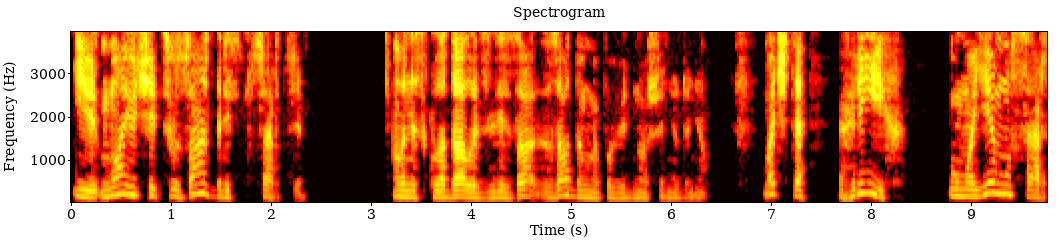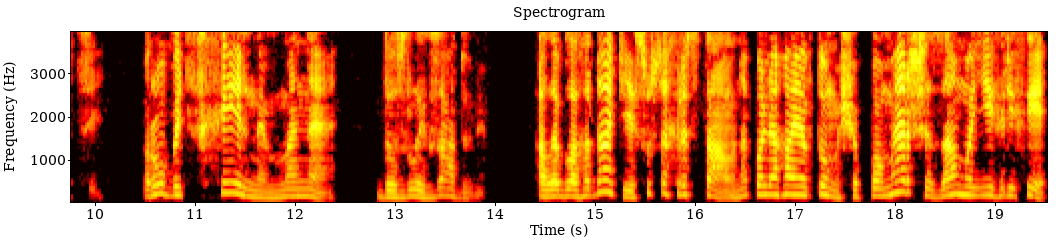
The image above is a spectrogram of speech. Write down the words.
і, маючи цю заздрість в серці, вони складали злі задуми по відношенню до нього. Бачите, гріх у моєму серці робить схильним мене до злих задумів. Але благодаті Ісуса Христа вона полягає в тому, що, померши за мої гріхи,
